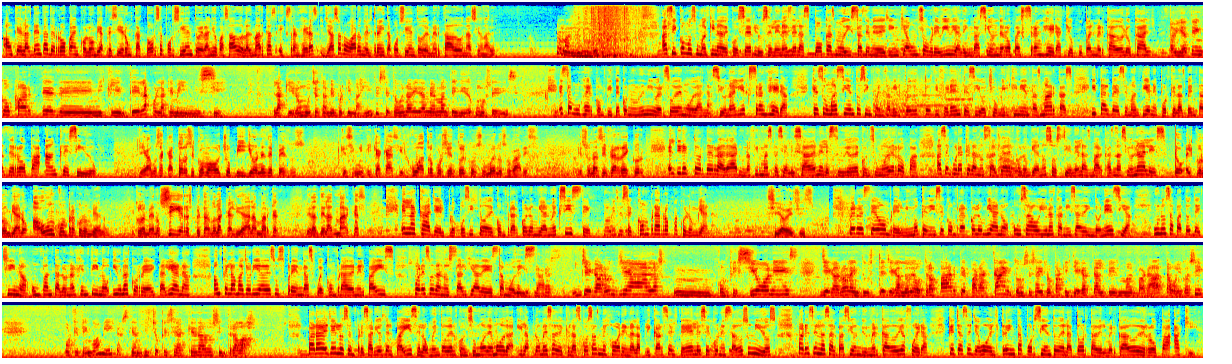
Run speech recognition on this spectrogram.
Aunque las ventas de ropa en Colombia crecieron 14% el año pasado, las marcas extranjeras ya se robaron el 30% del mercado nacional. Así como su máquina de coser, Luz Elena es de las pocas modistas de Medellín que aún sobrevive a la invasión de ropa extranjera que ocupa el mercado local. Todavía tengo parte de mi clientela con la que me inicié. La quiero mucho también porque imagínense, toda una vida me han mantenido como se dice. Esta mujer compite con un universo de moda nacional y extranjera que suma 150 mil productos diferentes y 8.500 marcas y tal vez se mantiene porque las ventas de ropa han crecido. Llegamos a 14,8 billones de pesos, que significa casi el 4% del consumo de los hogares. Es una cifra récord. El director de Radar, una firma especializada en el estudio de consumo de ropa, asegura que la nostalgia del colombiano sostiene las marcas nacionales. El colombiano aún compra colombiano, el colombiano sigue respetando la calidad de la marca, de las, de las marcas. En la calle el propósito de comprar colombiano existe. Mauricio, ¿usted compra ropa colombiana? Sí, a veces. Pero este hombre, el mismo que dice comprar colombiano, usa hoy una camisa de Indonesia, unos zapatos de China, un pantalón argentino y una correa italiana, aunque la mayoría de sus prendas fue comprada en el país. Por eso la nostalgia de esta modista. Llegaron ya las mm, confesiones, llegaron la industria llegando de otra parte para acá, entonces hay ropa que llega tal vez más barata o algo así, porque tengo amigas que han dicho que se ha quedado sin trabajo. Para ella y los empresarios del país, el aumento del consumo de moda y la promesa de que las cosas mejoren al aplicarse el TLC con Estados Unidos parecen la salvación de un mercado de afuera que ya se llevó el 30% de la torta del mercado de ropa aquí.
